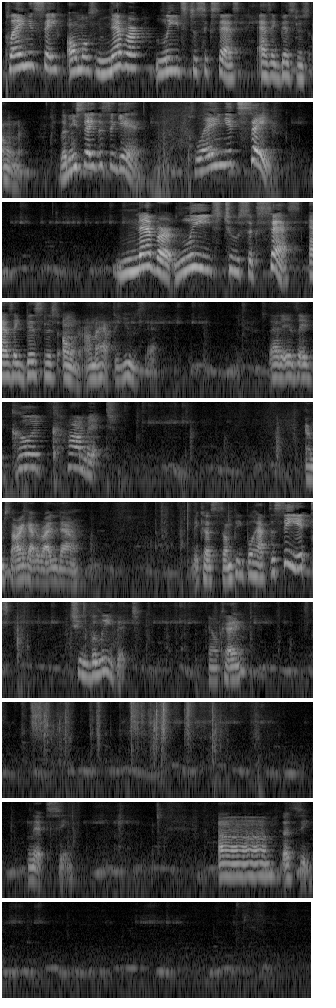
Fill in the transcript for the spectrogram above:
Playing it safe almost never leads to success as a business owner. Let me say this again playing it safe never leads to success as a business owner. I'm going to have to use that. That is a good comment. I'm sorry, I got to write it down. Because some people have to see it to believe it. Okay? Let's see. Um, let's see.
